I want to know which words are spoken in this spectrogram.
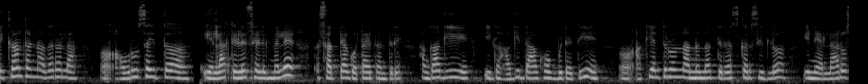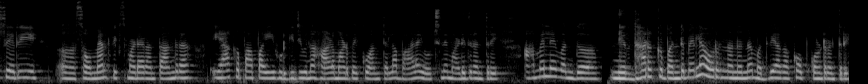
ವಿಕ್ರಾಂತ್ ಅಣ್ಣ ಅದರಲ್ಲ ಅವರು ಸಹಿತ ಎಲ್ಲ ತಿಳಿಸಿ ಹೇಳಿದ್ಮೇಲೆ ಸತ್ಯ ಗೊತ್ತಾಯ್ತಂತ್ರಿ ಹಾಗಾಗಿ ಈಗ ಆಗಿದ್ದಾಗ ಹೋಗ್ಬಿಟ್ಟೈತಿ ಆಕೆ ಅಂತರೂ ನನ್ನನ್ನು ತಿರಸ್ಕರಿಸಿದ್ಲು. ಇನ್ನೆಲ್ಲರೂ ಸೇರಿ ಸೌಮ್ಯಾನ್ ಫಿಕ್ಸ್ ಮಾಡ್ಯಾರಂತ ಅಂದ್ರೆ, ಯಾಕೆ ಪಾಪ ಈ ಹುಡುಗಿ ಜೀವನ ಹಾಳು ಮಾಡಬೇಕು ಅಂತೆಲ್ಲ ಭಾಳ ಯೋಚನೆ ಮಾಡಿದ್ರಂತ್ರಿ. ಆಮೇಲೆ ಒಂದು ನಿರ್ಧಾರಕ್ಕೆ ಬಂದ ಮೇಲೆ ಅವರು ನನ್ನನ್ನು ಮದುವೆ ಆಗಕ್ಕೆ ಒಪ್ಕೊಂಡ್ರಂತ್ರಿ.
